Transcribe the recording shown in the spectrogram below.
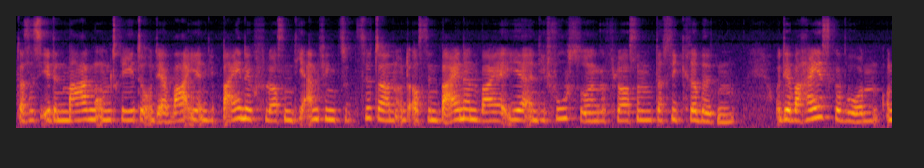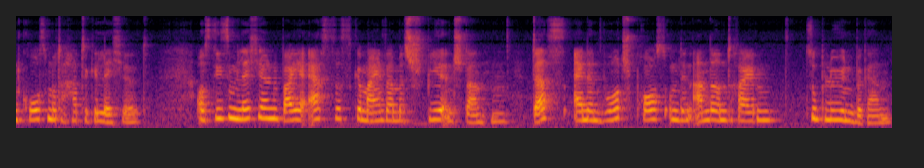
dass es ihr den Magen umdrehte, und er war ihr in die Beine geflossen, die anfingen zu zittern, und aus den Beinen war er ihr in die Fußsohlen geflossen, dass sie kribbelten. Und er war heiß geworden, und Großmutter hatte gelächelt. Aus diesem Lächeln war ihr erstes gemeinsames Spiel entstanden, das, einen Wortspross um den anderen treibend, zu blühen begann,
